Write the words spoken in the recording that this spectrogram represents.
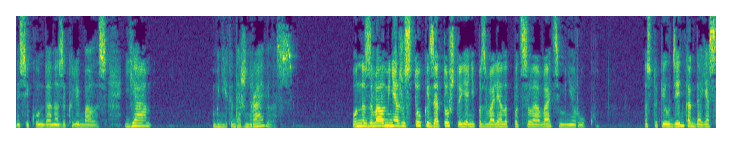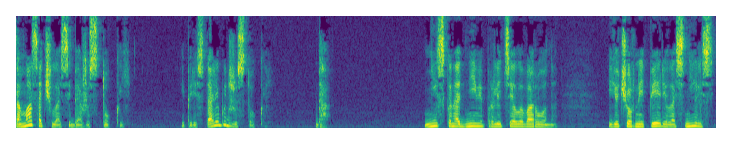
На секунду она заколебалась. Я... Мне это даже нравилось. Он называл меня жестокой за то, что я не позволяла поцеловать мне руку. Наступил день, когда я сама сочла себя жестокой. И перестали быть жестокой. Да. Низко над ними пролетела ворона. Ее черные перья лоснились,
